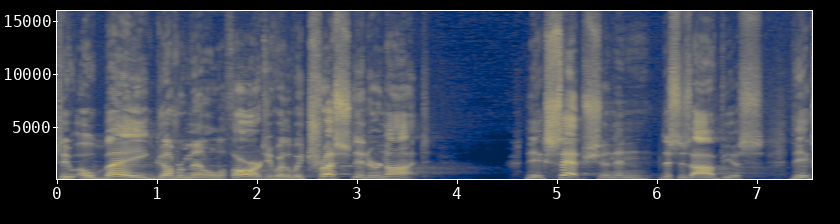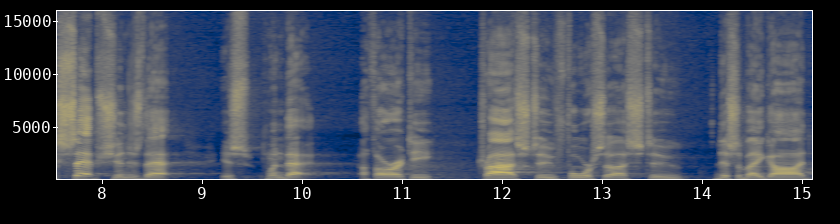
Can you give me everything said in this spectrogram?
to obey governmental authority, whether we trust it or not. The exception, and this is obvious, the exception is that is when that authority tries to force us to disobey God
